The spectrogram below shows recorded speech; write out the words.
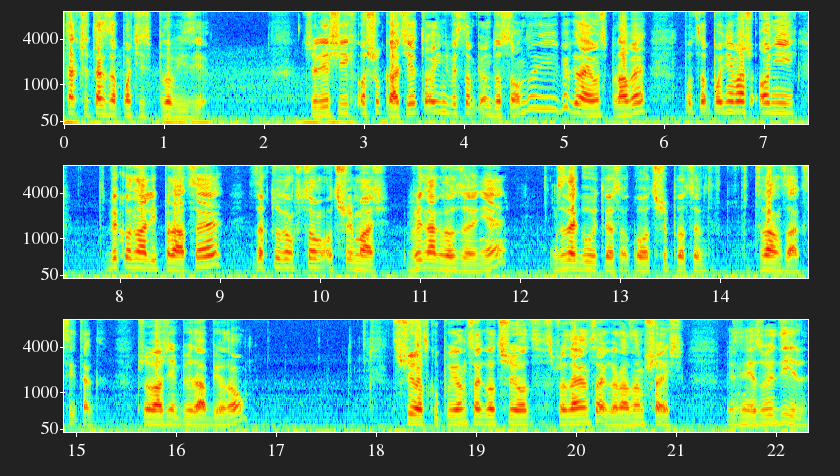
tak czy tak zapłacić prowizję. Czyli jeśli ich oszukacie, to oni wystąpią do sądu i wygrają sprawę, co, ponieważ oni wykonali pracę, za którą chcą otrzymać wynagrodzenie. Z reguły to jest około 3% transakcji, tak przeważnie biura biorą. 3 od kupującego, 3 od sprzedającego, razem 6. Więc niezły deal.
